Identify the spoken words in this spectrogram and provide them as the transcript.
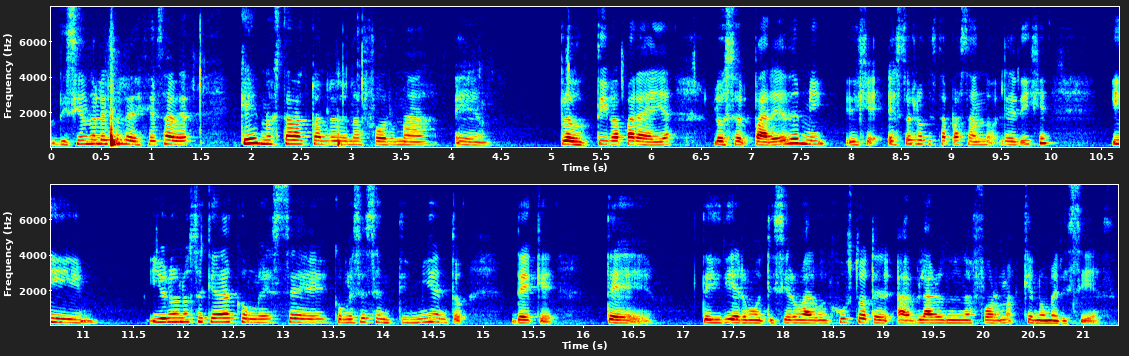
diciéndole eso, le dejé saber que no estaba actuando de una forma em, productiva para ella. Lo separé de mí y dije, esto es lo que está pasando. Le dije y, uno no se queda con ese, con ese sentimiento de que te, te hirieron o te hicieron algo injusto, te hablaron de una forma que no merecías.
